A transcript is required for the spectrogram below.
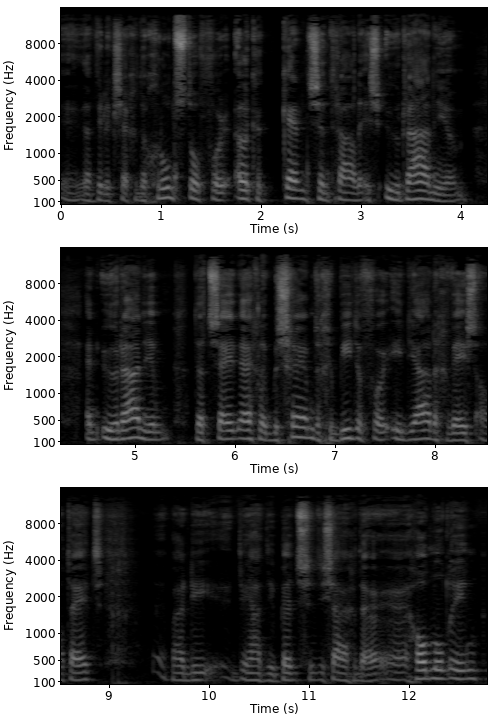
Uh, dat wil ik zeggen, de grondstof voor elke kerncentrale is uranium. En uranium, dat zijn eigenlijk beschermde gebieden voor Indianen geweest altijd. Maar die, ja, die mensen die zagen daar uh, handel in.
